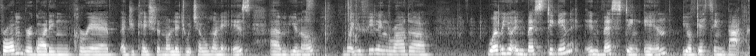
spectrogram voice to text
from regarding career, education, knowledge, whichever one it is. Um, you know, but you're feeling rather whatever you're investing in investing in you're getting back.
